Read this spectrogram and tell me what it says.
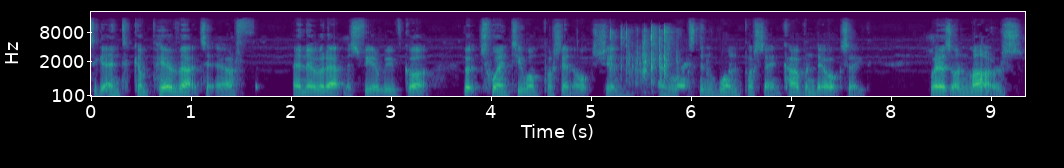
To get into compare that to Earth, in our atmosphere, we've got about 21% oxygen and less than 1% carbon dioxide. Whereas on Mars,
